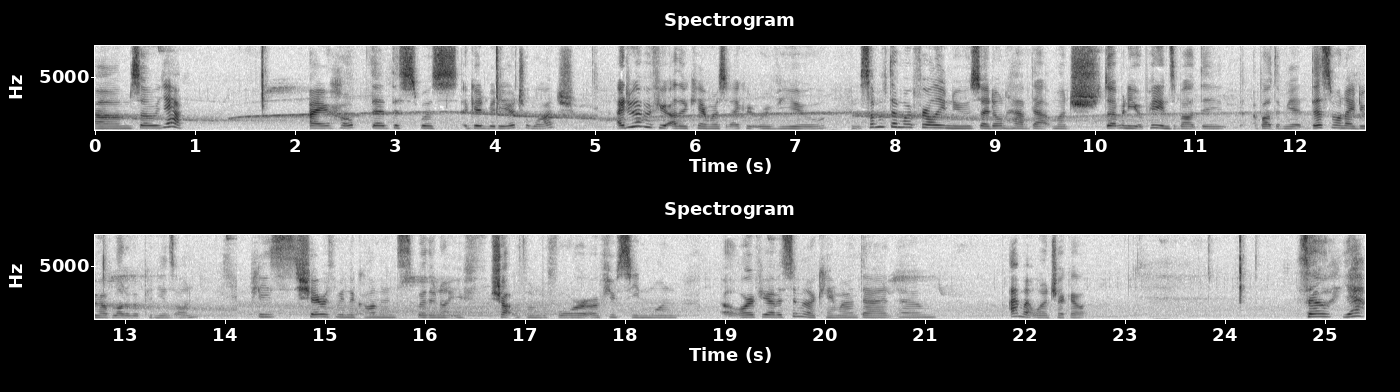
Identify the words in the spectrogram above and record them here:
Um, so yeah, I hope that this was a good video to watch. I do have a few other cameras that I could review. Some of them are fairly new, so I don't have that much, that many opinions about the about them yet. This one I do have a lot of opinions on. Please share with me in the comments whether or not you've shot with one before, or if you've seen one, or if you have a similar camera that um, I might want to check out. So yeah,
